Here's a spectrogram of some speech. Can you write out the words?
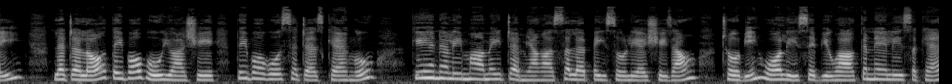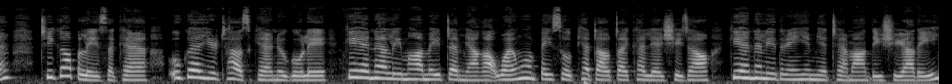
သည်လက်တလောသိဘောဘူရွာရှိသိဘောဘူစစ်တပ်စခန်းကို KNL မဟာမိတ်တပ်များကဆက်လက်ပိတ်ဆို့လျက်ရှိကြောင်းထို့ပြင်ဝေါ်လီစစ်ဗျူဟာကနေလီစခန်းထီကပလေစခန်းဥကရထစခန်းတို့ကိုလည်း KNL မဟာမိတ်တပ်များကဝိုင်းဝန်းပိတ်ဆို့ဖျက်တောက်တိုက်ခတ်လျက်ရှိကြောင်း KNL သတင်းရင်းမြစ်ထံမှသိရှိရသည်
